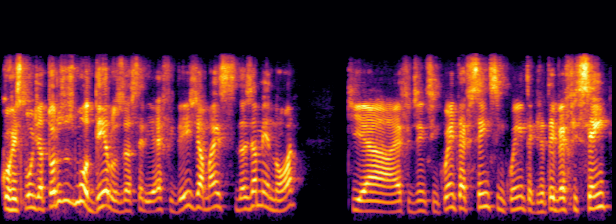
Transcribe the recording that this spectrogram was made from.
corresponde a todos os modelos da série F, desde a mais, desde a menor, que é a F250, F150, que já teve F100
